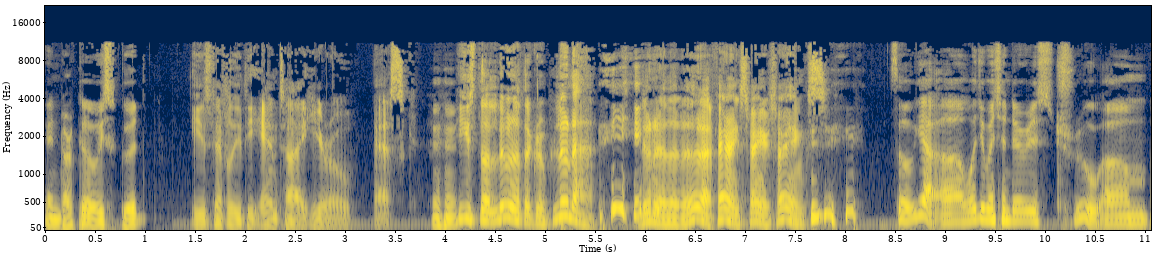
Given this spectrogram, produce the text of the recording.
and darker is good. He's definitely the anti-hero esque. He's the Luna of the group. Luna, Luna, Luna, Luna, Pharynx, Pharynx, Pharynx. So yeah, uh, what you mentioned there is true. Um,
